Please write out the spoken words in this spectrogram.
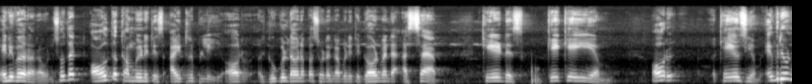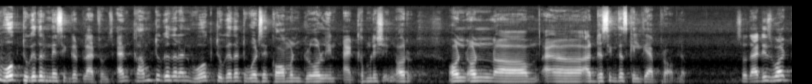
anywhere around. So that all the communities, IEEE or Google Developer Student Community, government, ASAP, KDIS, KKEM, or KOCM, everyone work together in a single platform and come together and work together towards a common goal in accomplishing or on, on um, uh, addressing the skill gap problem. So that is what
